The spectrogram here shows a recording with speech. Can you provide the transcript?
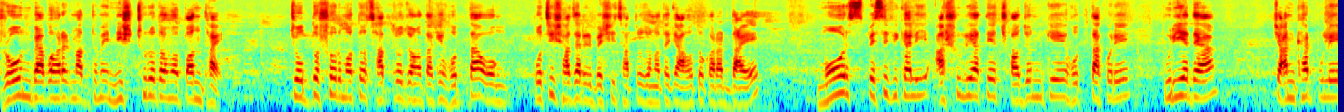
ড্রোন ব্যবহারের মাধ্যমে নিষ্ঠুরতম পন্থায় চোদ্দোশোর মতো ছাত্র জনতাকে হত্যা এবং পঁচিশ হাজারের বেশি ছাত্র জনতাকে আহত করার দায়ে মোর স্পেসিফিক্যালি আশুলিয়াতে ছজনকে হত্যা করে পুড়িয়ে দেয়া চানখারপুলে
